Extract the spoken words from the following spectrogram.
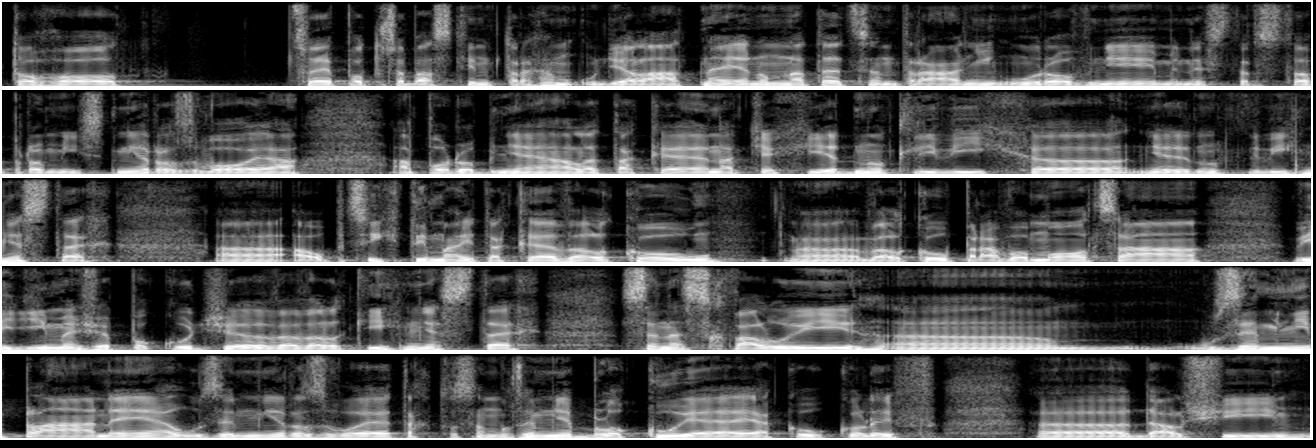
toho, co je potřeba s tím trhem udělat, nejenom na té centrální úrovni Ministerstva pro místní rozvoj a, a podobně, ale také na těch jednotlivých, eh, jednotlivých městech a, a obcích. Ty mají také velkou, eh, velkou pravomoc a vidíme, že pokud ve velkých městech se neschvalují uh, územní plány a územní rozvoje, tak to samozřejmě blokuje jakoukoliv další,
